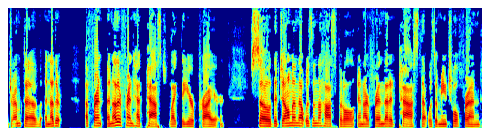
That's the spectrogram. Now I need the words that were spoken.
dreamt of another a friend another friend had passed like the year prior. So the gentleman that was in the hospital and our friend that had passed, that was a mutual friend,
